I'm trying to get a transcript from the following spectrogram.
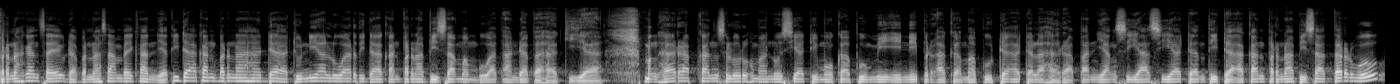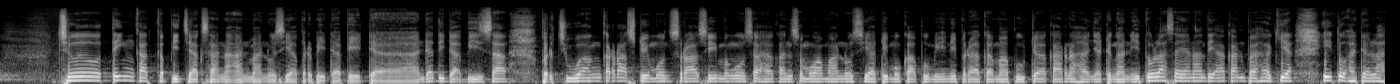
Pernah kan saya sudah pernah sampaikan ya tidak akan pernah ada dunia luar tidak akan pernah bisa membuat Anda bahagia. Mengharapkan seluruh manusia di muka bumi ini beragama Buddha adalah harapan yang sia-sia dan tidak akan pernah bisa terwujud tingkat kebijaksanaan manusia berbeda-beda. Anda tidak bisa berjuang keras demonstrasi mengusahakan semua manusia di muka bumi ini beragama Buddha karena hanya dengan itulah saya nanti akan bahagia. Itu adalah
